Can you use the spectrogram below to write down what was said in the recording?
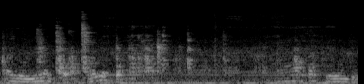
ไอ้ลุงนี่มันเจ็บไม่เจ็บอ๋อก็คือมันดี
